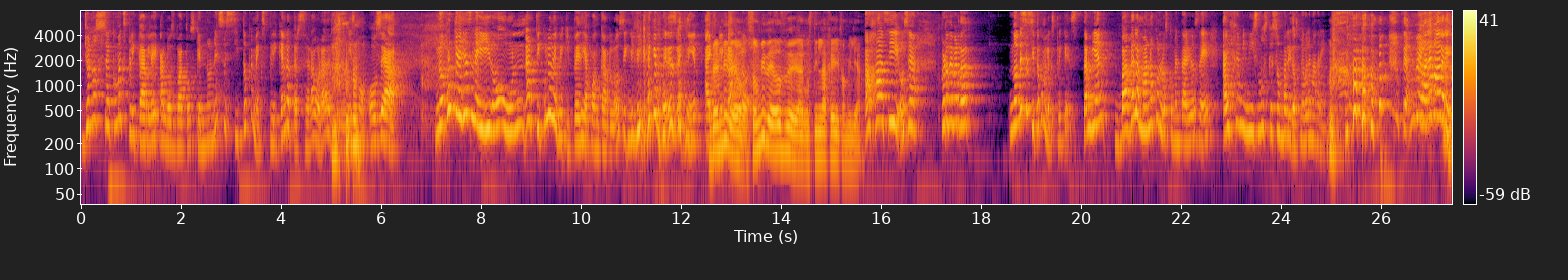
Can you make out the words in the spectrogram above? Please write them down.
yo no sé cómo explicarle a los vatos que no necesito que me expliquen la tercera hora del feminismo. o sea, no porque hayas leído un artículo de Wikipedia, Juan Carlos, significa que puedes venir a Ven explicarlo. videos, son videos de Agustín Laje y familia. Ajá, sí, o sea, pero de verdad, no necesito que me lo expliques. También va de la mano con los comentarios de hay feminismos que son válidos. Me vale madre. o sea, me vale madre.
